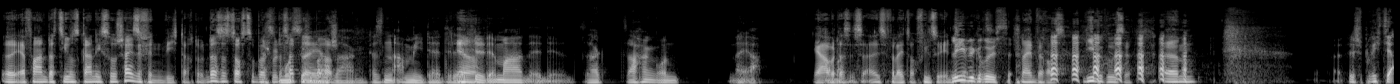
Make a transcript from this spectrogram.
äh, erfahren, dass die uns gar nicht so scheiße finden, wie ich dachte. Und das ist doch zum Beispiel, das, das, muss hat mich er ja sagen. Das ist ein Ami, der, der Ja. lächelt immer, der, der sagt Sachen und naja. Ja, aber das ist, ist vielleicht auch viel zu intern. Liebe Grüße. Schneiden wir raus. Liebe Grüße. ähm, Er spricht ja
